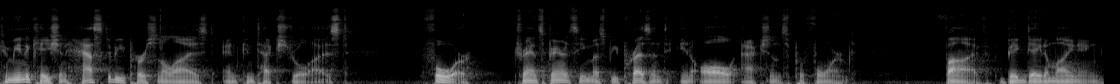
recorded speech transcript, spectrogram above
communication has to be personalized and contextualized. Four, transparency must be present in all actions performed. Five, big data mining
